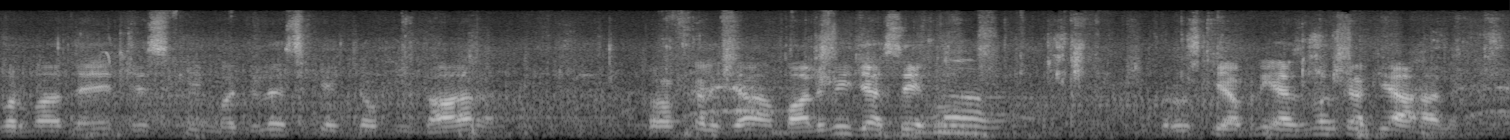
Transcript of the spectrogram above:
فرماتے ہیں جس کی مجلس کے چوکیدار توکل شاہ بالوی جیسے ہوں اور اس کی اپنی عظمت کا کیا حال ہے؟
